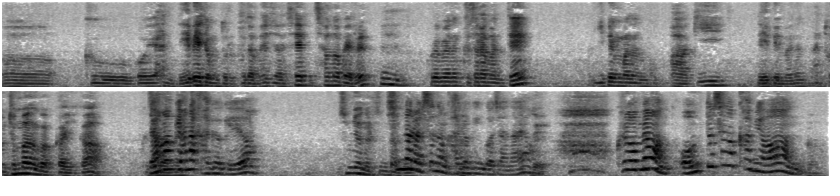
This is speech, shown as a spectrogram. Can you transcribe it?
어 그거의 한 4배 정도를 부담해주는 세, 서너 배를 음. 그러면은 그 사람한테 200만 원 곱하기 4배면은 한 돈 천만 원 가까이가 그 사람이 하나 가격이에요. 10년을 쓴다고 10년을 쓰는 가격인 거잖아요. 네. 그러면 언뜻 생각하면 어.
